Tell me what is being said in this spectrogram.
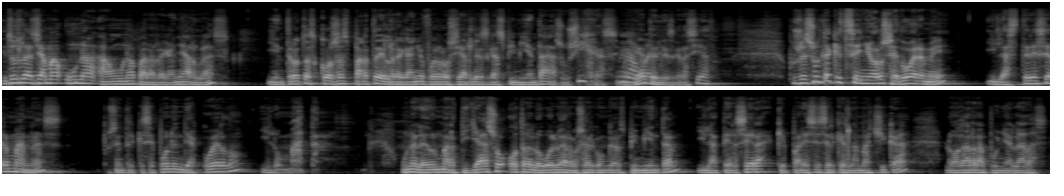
Entonces las llama una a una para regañarlas. Y entre otras cosas, parte del regaño fue rociarles gas pimienta a sus hijas. No, Imagínate el desgraciado. Pues resulta que este señor se duerme y las tres hermanas, pues entre que se ponen de acuerdo y lo matan. Una le da un martillazo, otra lo vuelve a rociar con gas pimienta y la tercera, que parece ser que es la más chica, lo agarra a puñaladas.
